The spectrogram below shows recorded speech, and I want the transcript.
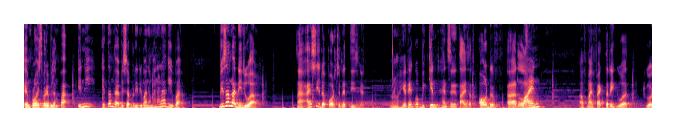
employees pada bilang Pak, ini kita nggak bisa beli di mana-mana lagi Pak. Bisa nggak dijual? Nah, I see the opportunities kan. Nah, akhirnya gue bikin hand sanitizer. All the uh, line of my factory gue gue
